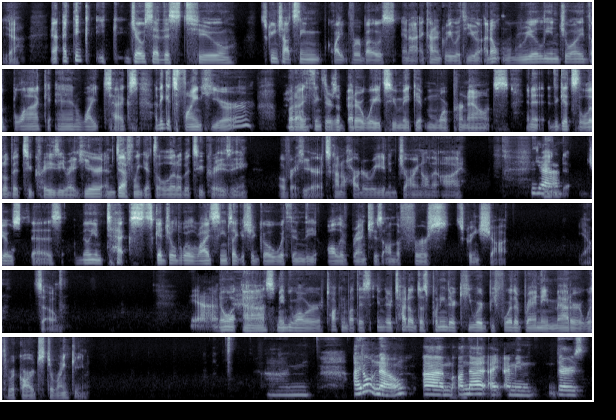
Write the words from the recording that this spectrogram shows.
yeah and i think joe said this too screenshots seem quite verbose and I, I kind of agree with you i don't really enjoy the black and white text i think it's fine here but I think there's a better way to make it more pronounced. And it, it, gets a little bit too crazy right here and definitely gets a little bit too crazy over here. It's kind of hard to read and jarring on the eye. Yeah. And Joe says a million texts scheduled worldwide seems like it should go within the olive branches on the first screenshot. Yeah. So yeah. Noah asks, maybe while we're talking about this, in their title, does putting their keyword before their brand name matter with regards to ranking? Um, I don't know. Um, on that, I, I mean, there's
